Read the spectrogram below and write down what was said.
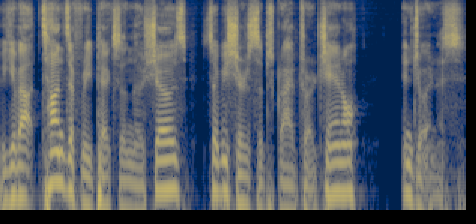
We give out tons of free picks on those shows, so be sure to subscribe to our channel and join us.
